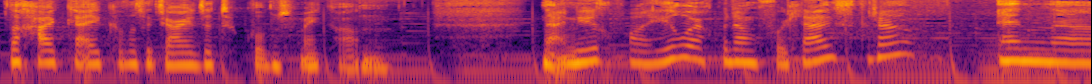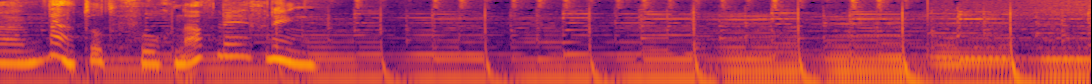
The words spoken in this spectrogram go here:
dan ga ik kijken wat ik daar in de toekomst mee kan. Nou, in ieder geval heel erg bedankt voor het luisteren. En nou, tot de volgende aflevering. Thank you.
